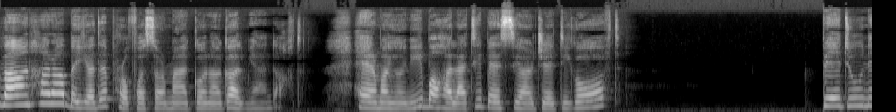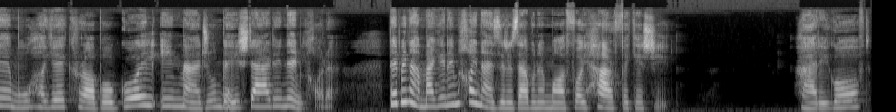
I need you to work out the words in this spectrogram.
و آنها را به یاد پروفسور مگوناگال میانداخت. هرمایونی با حالتی بسیار جدی گفت بدون موهای کراب و گل این مجون به هیچ دردی نمی‌خوره. ببینم مگه نمی‌خوای نظیر زبون مالفوی حرف بکشید؟ هری گفت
